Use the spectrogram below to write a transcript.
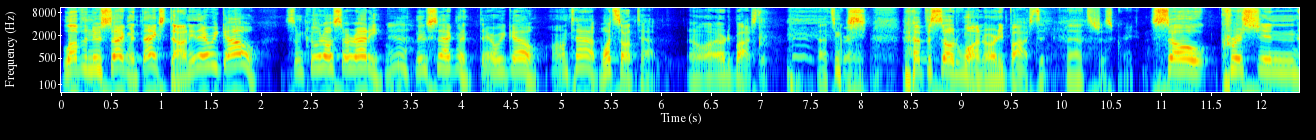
Love the new segment. Thanks, Donnie. There we go. Some kudos already. Yeah. New segment. There we go. On tap. What's on tap? I already botched it. That's great. Episode one, already botched it. That's just great. So, Christian,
